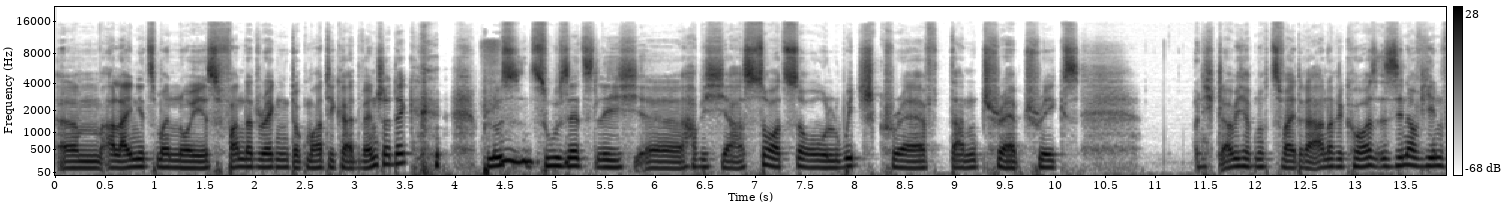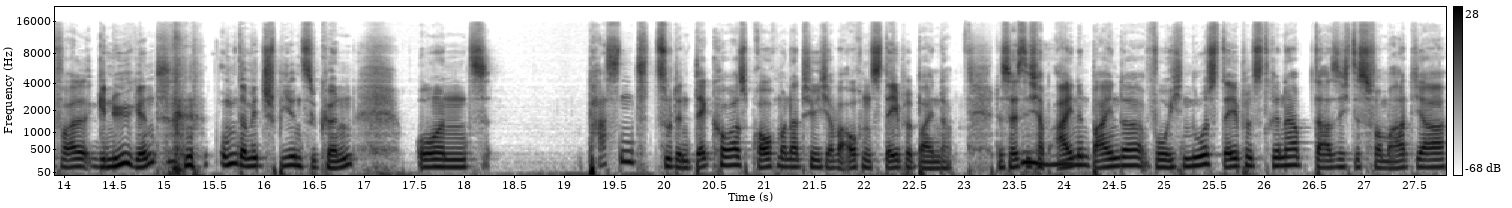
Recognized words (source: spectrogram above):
Ähm, allein jetzt mein neues Thunder Dragon Dogmatica Adventure Deck. Plus mhm. zusätzlich äh, habe ich ja Sword Soul, Witchcraft, dann Trap Tricks. Und ich glaube, ich habe noch zwei, drei andere Cores. Es sind auf jeden Fall genügend, um damit spielen zu können. Und passend zu den Decors braucht man natürlich aber auch einen Staple Binder. Das heißt, ich mhm. habe einen Binder, wo ich nur Staples drin habe, da sich das Format ja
